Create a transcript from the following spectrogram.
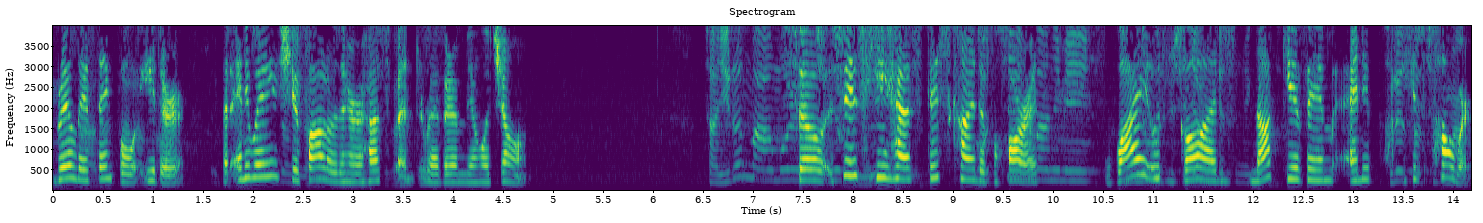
really thankful either. But anyway, she followed her husband, Reverend Myung Ho Jung. So, since he has this kind of heart, why would God not give him any his power?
